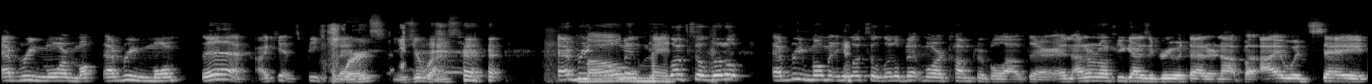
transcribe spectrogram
every more every more. Ugh, I can't speak today. words. Use your words. every moment. he looks a little every moment he looks a little bit more comfortable out there and i don't know if you guys agree with that or not but i would say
